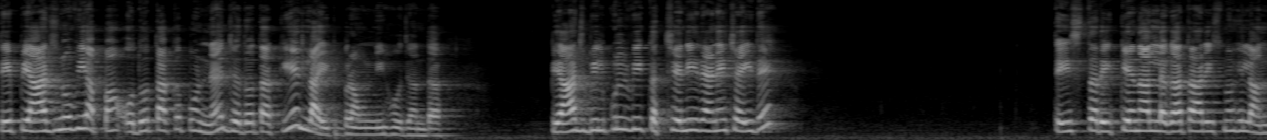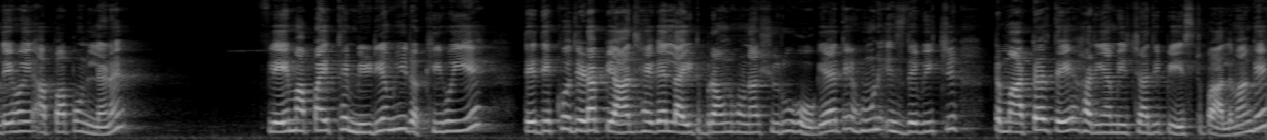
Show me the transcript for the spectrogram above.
ਤੇ ਪਿਆਜ਼ ਨੂੰ ਵੀ ਆਪਾਂ ਉਦੋਂ ਤੱਕ ਭੁੰਨਣਾ ਜਦੋਂ ਤੱਕ ਕਿ ਇਹ ਲਾਈਟ ਬ੍ਰਾਊਨ ਨਹੀਂ ਹੋ ਜਾਂਦਾ। ਪਿਆਜ਼ ਬਿਲਕੁਲ ਵੀ ਕੱਚੇ ਨਹੀਂ ਰਹਿਣੇ ਚਾਹੀਦੇ। ਤੇ ਇਸ ਤਰੀਕੇ ਨਾਲ ਲਗਾਤਾਰ ਇਸ ਨੂੰ ਹਿਲਾਉਂਦੇ ਹੋਏ ਆਪਾਂ ਭੁੰਨ ਲੈਣਾ ਹੈ। ਫਲੇਮ ਆਪਾਂ ਇੱਥੇ ਮੀਡੀਅਮ ਹੀ ਰੱਖੀ ਹੋਈ ਏ ਤੇ ਦੇਖੋ ਜਿਹੜਾ ਪਿਆਜ਼ ਹੈਗਾ, ਲਾਈਟ ਬ੍ਰਾਊਨ ਹੋਣਾ ਸ਼ੁਰੂ ਹੋ ਗਿਆ ਤੇ ਹੁਣ ਇਸ ਦੇ ਵਿੱਚ ਟਮਾਟਰ ਤੇ ਹਰੀਆਂ ਮਿਰਚਾਂ ਦੀ ਪੇਸਟ ਪਾ ਲਵਾਂਗੇ।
